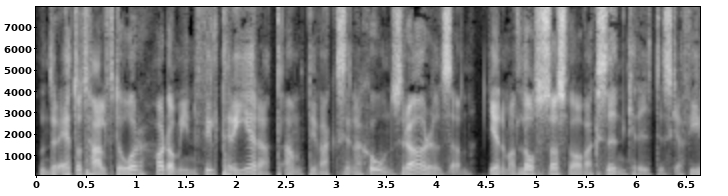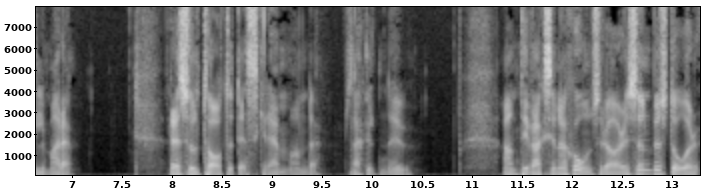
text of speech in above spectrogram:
Under ett och ett halvt år har de infiltrerat antivaccinationsrörelsen genom att låtsas vara vaccinkritiska filmare. Resultatet är skrämmande, särskilt nu. Antivaccinationsrörelsen består,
